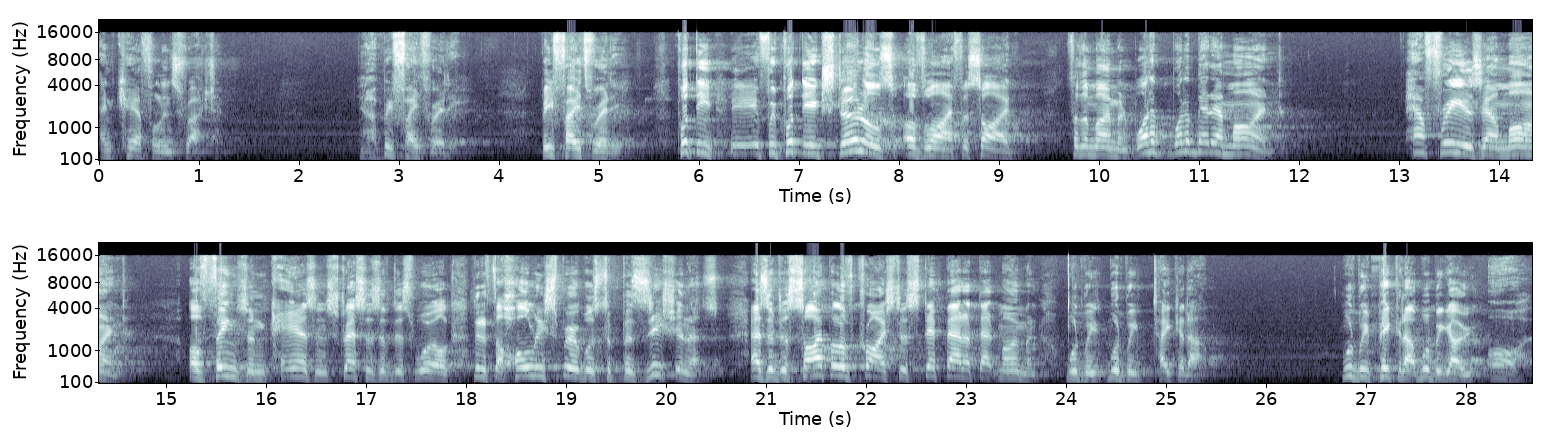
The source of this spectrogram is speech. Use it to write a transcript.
and careful instruction. You know, be faith ready. Be faith ready. Put the, if we put the externals of life aside for the moment, what, what about our mind? How free is our mind of things and cares and stresses of this world, that if the Holy Spirit was to position us as a disciple of Christ to step out at that moment, would we, would we take it up? Would we pick it up? Would we go, oh,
